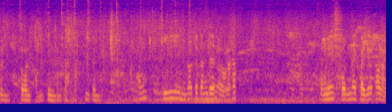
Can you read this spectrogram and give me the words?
มันโซนของกินต่างๆครับที่เป็นของกินเราจะดังเดินออกแล้วครับ ตรงนี้คนไม่ค่อยเยอะเท่าไหร่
